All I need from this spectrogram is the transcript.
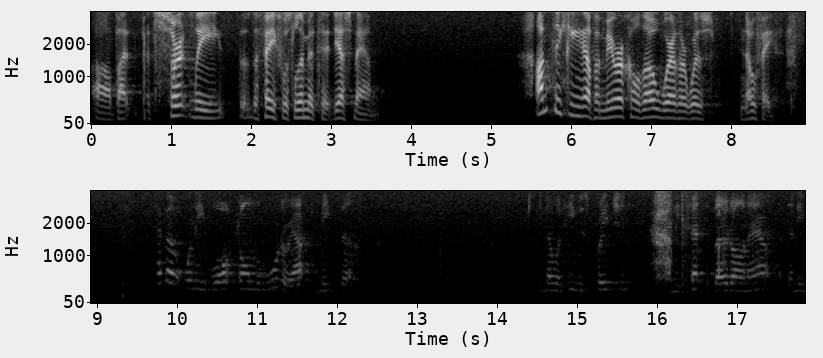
Uh, but, but certainly the, the faith was limited. Yes, ma'am. I'm thinking of a miracle, though, where there was no faith. How about when he walked on the water out to meet the, you know, when he was preaching and he sent the boat on out and then he,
